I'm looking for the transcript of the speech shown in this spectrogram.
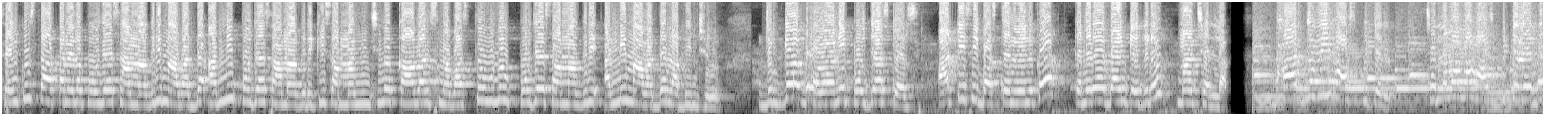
శంకుస్థాపనల పూజా సామాగ్రి మా వద్ద అన్ని పూజా సామాగ్రికి సంబంధించిన కావాల్సిన వస్తువులు పూజా సామాగ్రి అన్ని మా వద్ద లభించును. Durga Bhavani Puja stores RTC bus stand వెనుక కెనరా బ్యాంక్ ఎదురు మా చెల్ల. భార్గవి హాస్పిటల్ చందమామ హాస్పిటల్ ఎదురు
